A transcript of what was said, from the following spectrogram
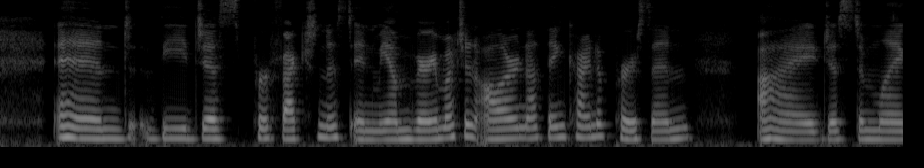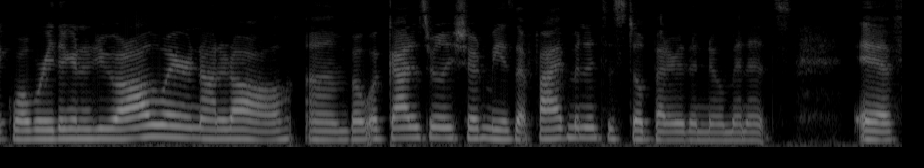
and the just perfectionist in me. I'm very much an all or nothing kind of person. I just am like, well, we're either going to do it all the way or not at all. Um, but what God has really showed me is that five minutes is still better than no minutes. If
